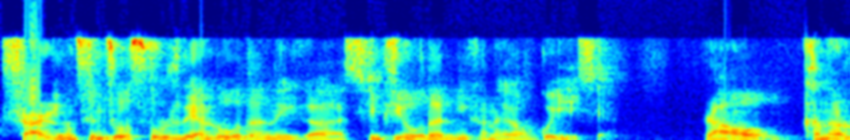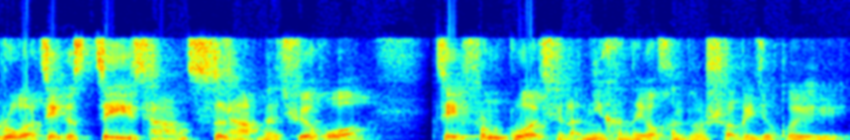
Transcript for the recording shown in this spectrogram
十二英寸做数字电路的那个 CPU 的你可能要贵一些。然后可能如果这个这一场市场的缺货，这风过去了，你可能有很多设备就会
